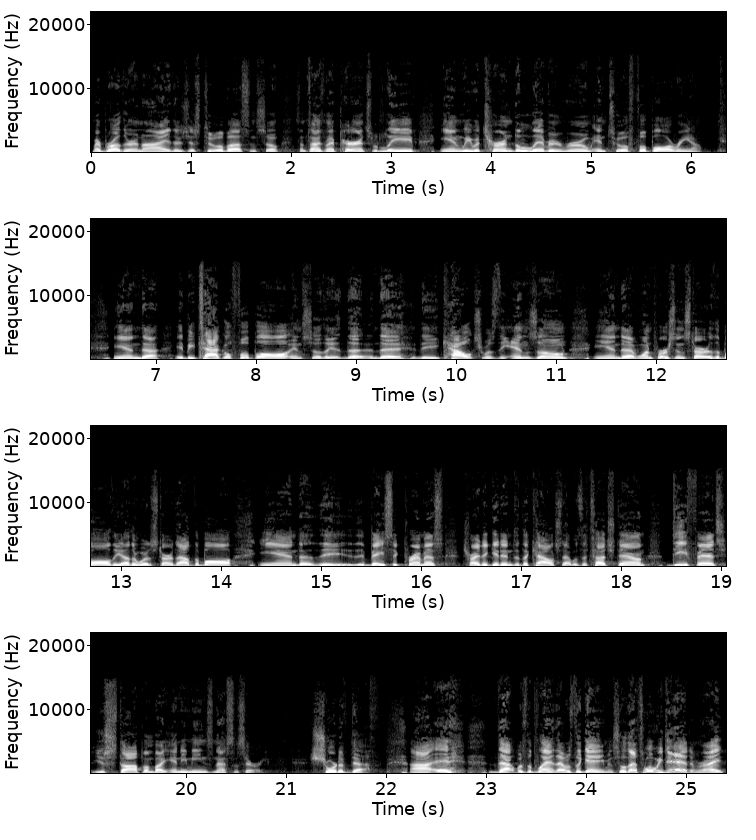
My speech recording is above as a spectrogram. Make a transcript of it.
my brother and I, there's just two of us, and so sometimes my parents would leave, and we would turn the living room into a football arena. And uh, it'd be tackle football, and so the, the, the, the couch was the end zone, and uh, one person started the ball, the other would start out the ball, and uh, the, the basic premise, try to get into the couch, that was a touchdown. Defense, you stop them by any means necessary, short of death. Uh, and that was the plan. That was the game. And so that's what we did, right?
